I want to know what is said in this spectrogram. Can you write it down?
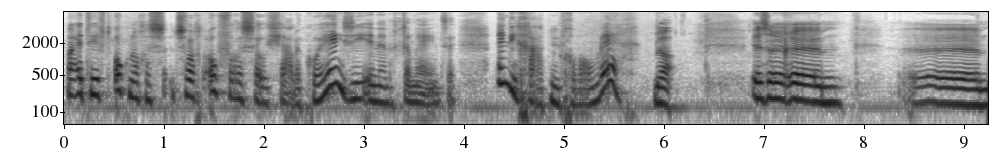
Maar het, heeft ook nog eens, het zorgt ook voor een sociale cohesie in een gemeente. En die gaat nu gewoon weg. Ja. Is er ehm, ehm,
